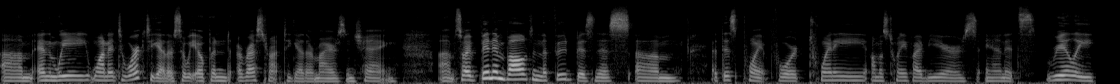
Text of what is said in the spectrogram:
um, and we wanted to work together. So we opened a restaurant together, Myers and Chang. Um, so I've been involved in the food business um, at this point for 20, almost 25 years, and it's really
